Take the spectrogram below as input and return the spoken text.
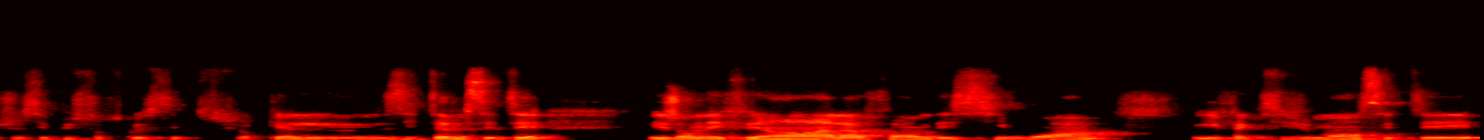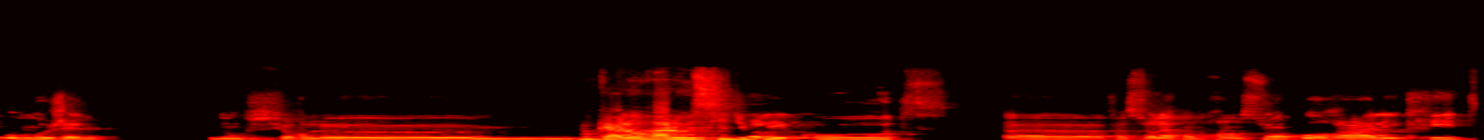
je ne sais plus sur, ce que sur quels items c'était. Et j'en ai fait un à la fin des six mois. Et effectivement, c'était homogène. Donc, sur le. Donc, à l'oral aussi, du coup. l'écoute, euh, enfin, sur la compréhension orale, écrite,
